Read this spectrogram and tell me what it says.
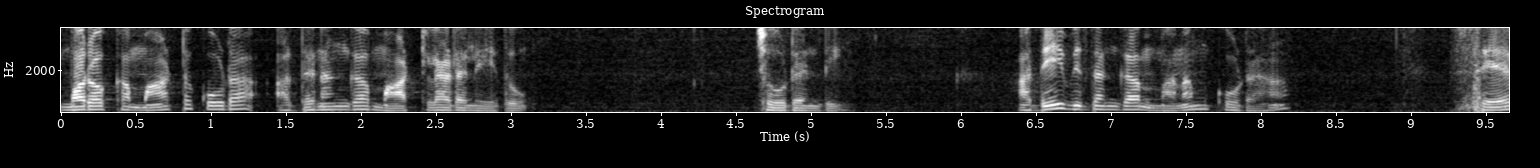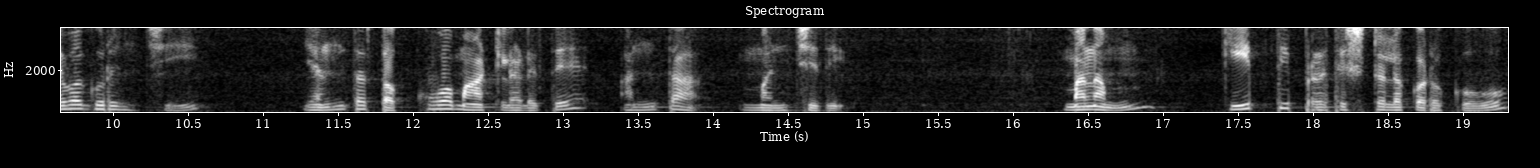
మరొక మాట కూడా అదనంగా మాట్లాడలేదు. చూడండి అదేవిధంగా మనం కూడా సేవ గురించి ఎంత తక్కువ మాట్లాడితే అంత మంచిది. మనం కీర్తి ప్రతిష్టల కొరకు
